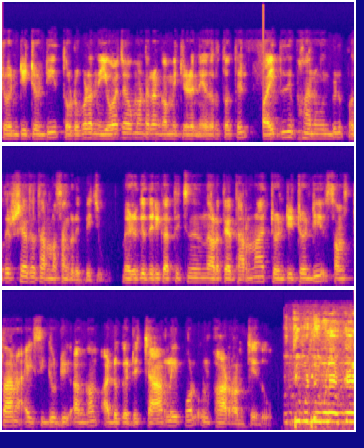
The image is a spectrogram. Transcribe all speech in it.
ട്വന്റി ട്വന്റി തൊടുപുഴ നിയോജക മണ്ഡലം കമ്മിറ്റിയുടെ നേതൃത്വത്തിൽ വൈദ്യുതി ഭവന് മുൻപിൽ പ്രതിഷേധ ധർണ സംഘടിപ്പിച്ചു. മെഴുകുതിരി കത്തിച്ചു നിന്ന് നടത്തിയ ധർണ ട്വന്റി ട്വന്റി സംസ്ഥാന എക്സിക്യൂട്ടീവ് അംഗം അഡ്വക്കേറ്റ് ചാർലി പോൾ ഉദ്ഘാടനം ചെയ്തു. ബുദ്ധിമുട്ടുകളൊക്കെ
